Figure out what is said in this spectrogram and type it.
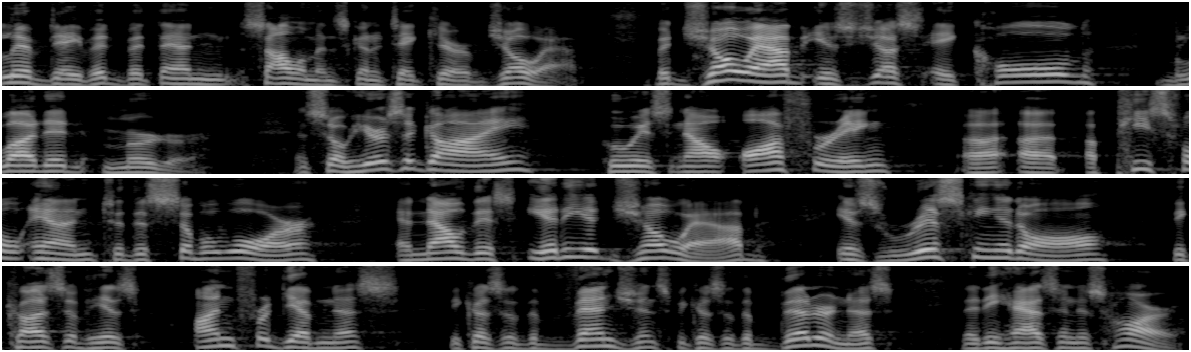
live David, but then Solomon's going to take care of Joab. But Joab is just a cold blooded murderer. And so here's a guy who is now offering uh, a, a peaceful end to this civil war. And now this idiot Joab is risking it all because of his unforgiveness, because of the vengeance, because of the bitterness that he has in his heart.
